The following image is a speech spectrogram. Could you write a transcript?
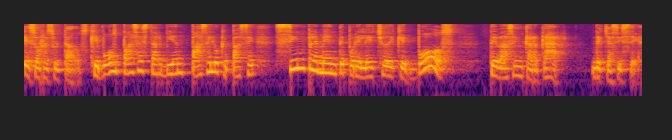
esos resultados, que vos vas a estar bien, pase lo que pase, simplemente por el hecho de que vos te vas a encargar de que así sea.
